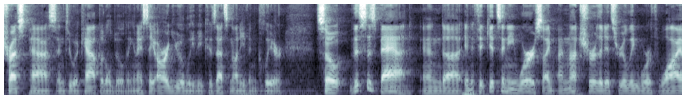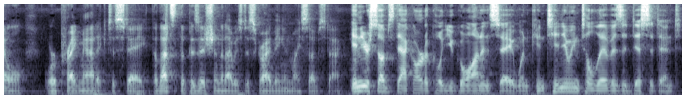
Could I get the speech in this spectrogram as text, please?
trespass into a Capitol building. And I say arguably because that's not even clear. So this is bad, and uh, and if it gets any worse, I'm, I'm not sure that it's really worthwhile or pragmatic to stay. So that's the position that I was describing in my Substack. In your Substack article, you go on and say when continuing to live as a dissident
